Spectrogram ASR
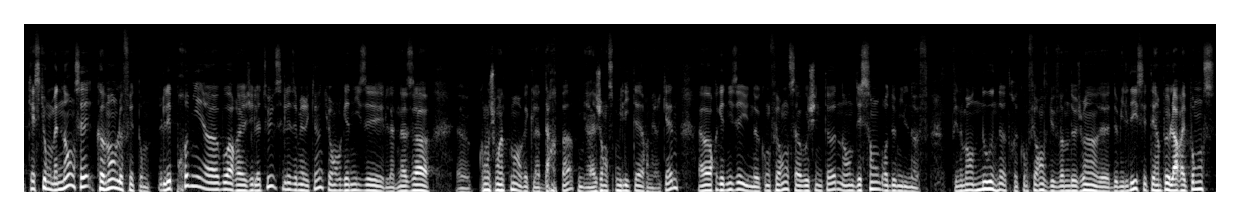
question maintenant, c'est comment le fait-on? Les premiers à avoir réagi là-dessus, c'est les Américains qui ont organisé, la NASA, euh, conjointement avec la DARPA, agence militaire américaine, a organisé une conférence à Washington en décembre 2009. Finalement, nous, notre conférence du 22 juin euh, 2010, c'était un peu la réponse,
